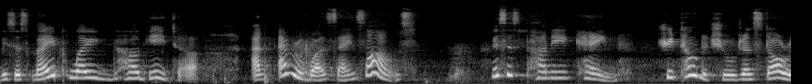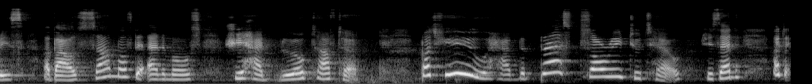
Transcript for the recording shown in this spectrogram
Mrs. May played her guitar, and everyone sang songs. Mrs. Penny came. She told the children stories about some of the animals she had looked after. But you have the best story to tell, she said. It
